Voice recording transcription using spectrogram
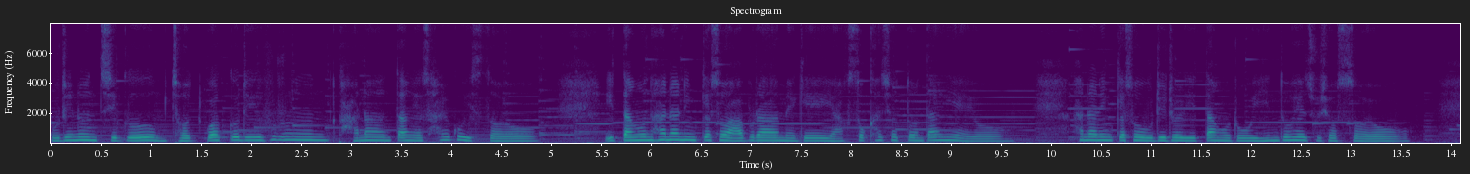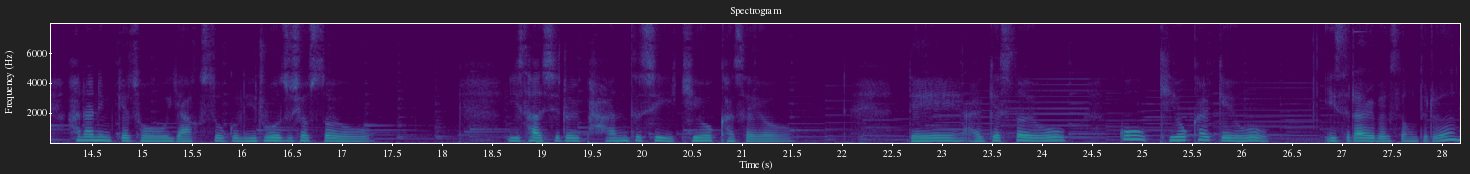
우리는 지금 젖과 꿀이 흐르는 가나안 땅에 살고 있어요. 이 땅은 하나님께서 아브라함에게 약속하셨던 땅이에요. 하나님께서 우리를 이 땅으로 인도해 주셨어요. 하나님께서 약속을 이루어 주셨어요. 이 사실을 반드시 기억하세요. 네, 알겠어요. 꼭 기억할게요. 이스라엘 백성들은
